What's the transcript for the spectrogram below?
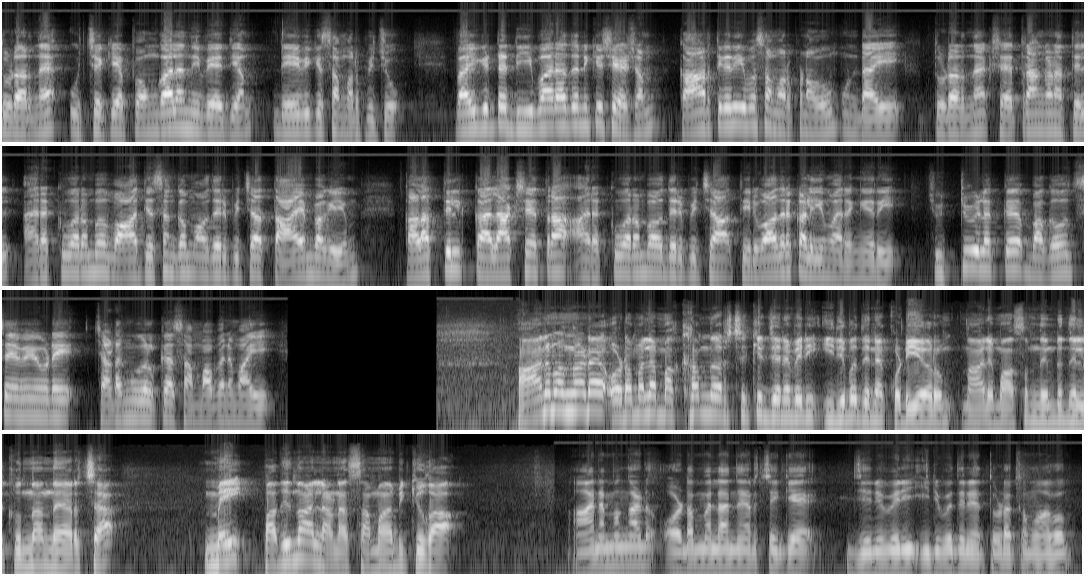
തുടർന്ന് ഉച്ചയ്ക്ക് പൊങ്കാല നിവേദ്യം ദേവിക്ക് സമർപ്പിച്ചു. വൈകിട്ട് ദീപാരാധനയ്ക്ക് ശേഷം കാർത്തിക ദീപ സമർപ്പണവും ഉണ്ടായി. തുടർന്ന് ക്ഷേത്രാങ്കണത്തിൽ അരക്കുവറമ്പ് വാദ്യസംഘം അവതരിപ്പിച്ച തായമ്പകയും കളത്തിൽ കലാക്ഷേത്ര അരക്കുവറമ്പ് അവതരിപ്പിച്ച തിരുവാതിരക്കളിയും അരങ്ങേറി. ചുറ്റുവിളക്ക് ഭഗവത് സേവയുടെ ചടങ്ങുകൾക്ക് സമാപനമായി. ആനമങ്ങാട് ഉടമല മഖം നേർച്ചയ്ക്ക് ജനുവരി ഇരുപതിന് കൊടിയേറും. നാലു മാസം നീണ്ടു നിൽക്കുന്ന നേർച്ച മെയ് പതിനാലിനാണ് സമാപിക്കുക. ആനമങ്ങാട് ഓടമല നേർച്ചയ്ക്ക് ജനുവരി ഇരുപതിന് തുടക്കമാകും.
